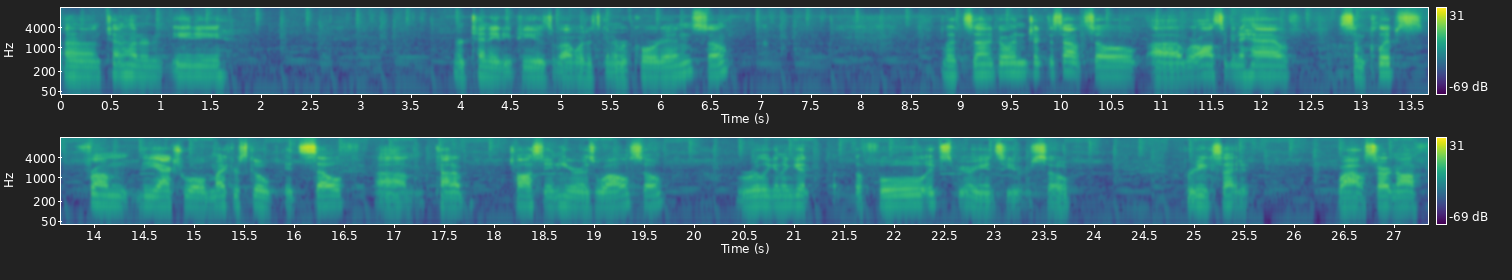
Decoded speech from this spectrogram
Uh, 1080 or 1080p is about what it's going to record in. So let's uh, go ahead and check this out. So uh, we're also going to have some clips from the actual microscope itself um, kind of tossed in here as well. So really gonna get the full experience here. So pretty excited. Wow, starting off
